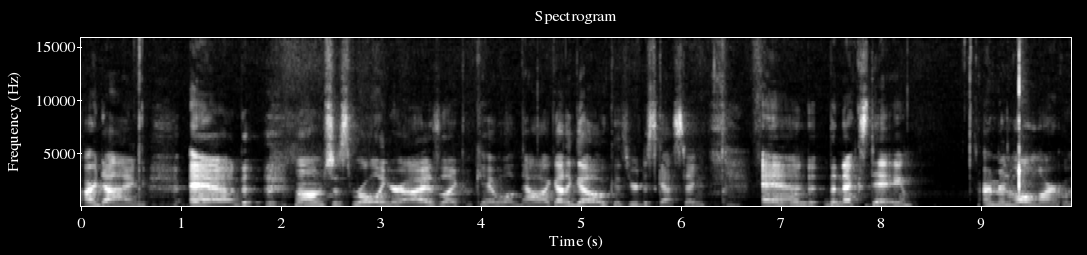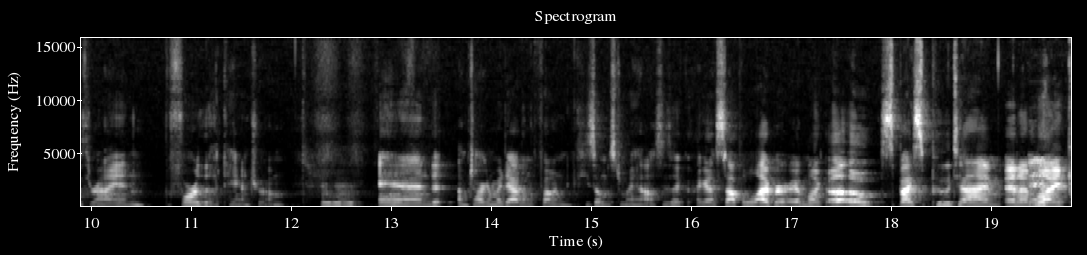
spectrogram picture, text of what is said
are dying. And mom's just rolling her eyes like okay well now i gotta go because you're disgusting. And mm-hmm. the next day i'm in walmart with ryan before the tantrum. Mm-hmm. And i'm talking to my dad on the phone. He's almost to my house. He's like i gotta stop at the library. I'm like uh-oh spicy poo time. And i'm like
